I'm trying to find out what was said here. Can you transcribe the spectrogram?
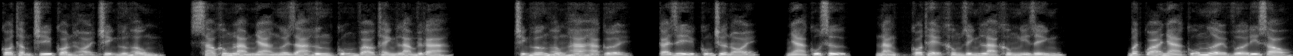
có thậm chí còn hỏi Trịnh Hướng Hồng, sao không làm nhà ngươi giá hưng cũng vào thành làm việc a? Trịnh Hướng Hồng ha hả cười, cái gì cũng chưa nói, nhà cũ sự, nàng có thể không dính là không nghĩ dính. Bất quá nhà cũ người vừa đi sau,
